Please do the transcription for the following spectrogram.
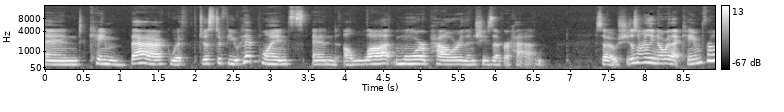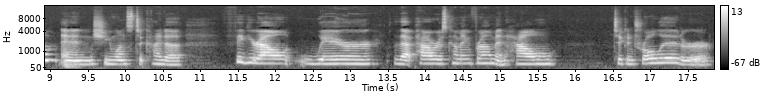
and came back with just a few hit points and a lot more power than she's ever had. So she doesn't really know where that came from, mm-hmm. and she wants to kind of figure out where that power is coming from and how to control it, or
